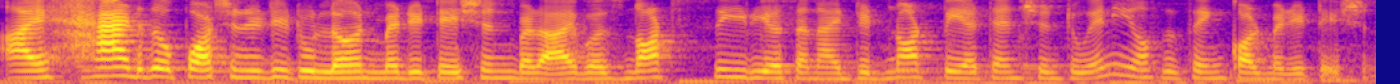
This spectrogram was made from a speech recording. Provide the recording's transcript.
I had the opportunity to learn meditation, but I was not serious and I did not pay attention to any of the thing called meditation.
